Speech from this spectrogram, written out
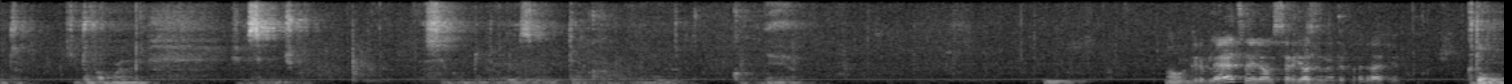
вот какие-то формальные. Сейчас, секундочку. Секунду, сделаю так, будет крупнее. А он кривляется или он серьезен на этой фотографии? Кто?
